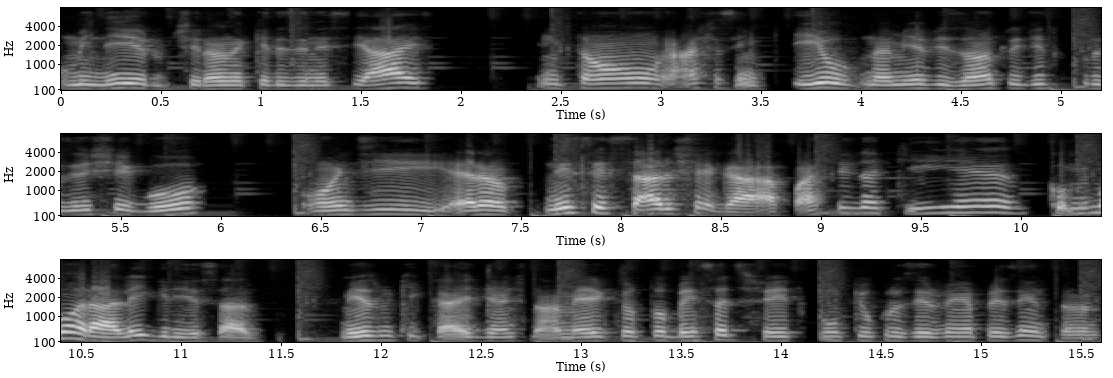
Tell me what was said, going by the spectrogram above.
o Mineiro, tirando aqueles iniciais. Então, acho assim, eu, na minha visão, acredito que o Cruzeiro chegou onde era necessário chegar. A partir daqui é comemorar, alegria, sabe? Mesmo que caia diante da América, eu estou bem satisfeito com o que o Cruzeiro vem apresentando.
